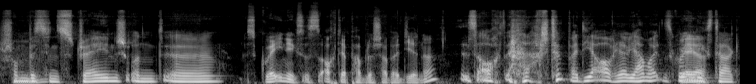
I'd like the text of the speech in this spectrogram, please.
Schon ein bisschen strange und äh, Square Enix ist auch der Publisher bei dir, ne? ist auch, ach stimmt, bei dir auch. Ja, wir haben heute einen Square Ja. Enix-Tag.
